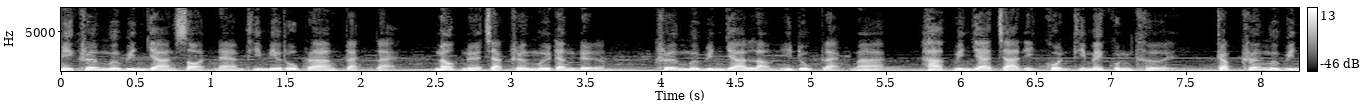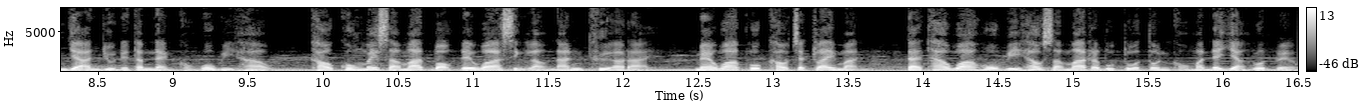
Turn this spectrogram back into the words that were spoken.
มีเครื่องมือวิญญาณสอดแนมที่มีรูปร่างแปลกๆ นอกเหนือจากเครื่องมือดั้งเดิม เครื่องมือวิญญาณเหล่านี้ดูแปลกมาก หากวิญญาจารย์อีกคนที่ไม่คุ้นเคย กับเครื่องมือวิญญาณอยู่ในตำแหน่งของพวกวีเฮาเขาคงไม่สามารถบอกได้ว่าสิ่งเหล่านั้นคืออะไร แม้ว่าพวกเขาจะใกล้มัน แต่ถ้าว่าฮูวีเฮาสามารถระบุตัวตนของมันได้อย่างรวดเร็ว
